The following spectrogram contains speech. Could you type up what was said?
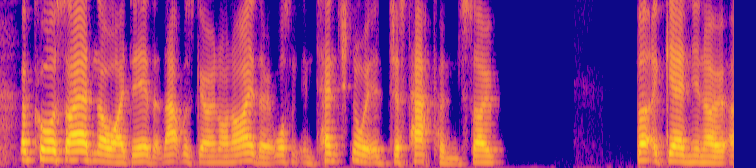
of course, I had no idea that that was going on either. It wasn't intentional; it had just happened. So, but again, you know, a,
